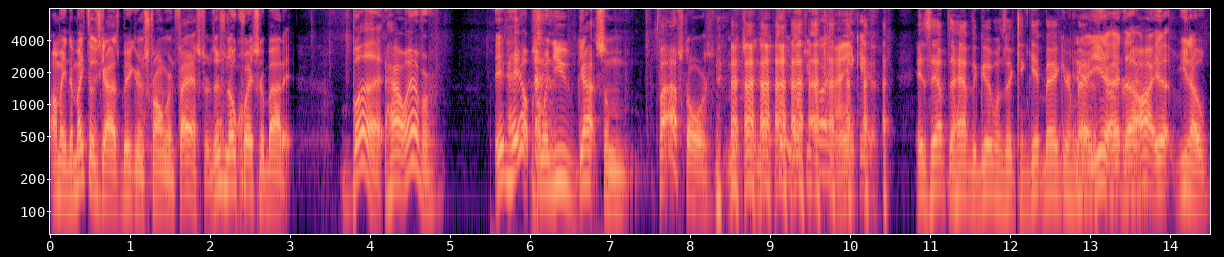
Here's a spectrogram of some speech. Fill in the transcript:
I mean, to make those guys bigger and stronger and faster, there's no question about it. But, however, it helps when you've got some five stars mixed in there too, don't you think? Thank you. It's helped to have the good ones that can get bigger and Yeah, better. you know, stronger. uh, all right, uh, you know,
